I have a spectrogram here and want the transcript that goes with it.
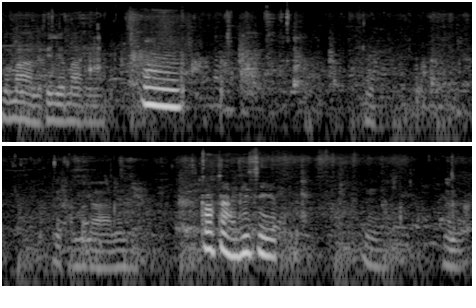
มาม่านี่ก็เยอะมากเลยนะอืม ไม่ธรรมดาเนี่ยก็สั่งพิเศษอืม นั่นแหละ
